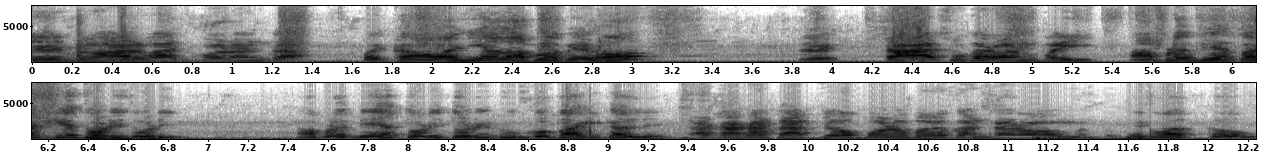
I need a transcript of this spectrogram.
એ તો હાલવા જ પડે ને તા ભાઈ ખાવાની હાલ આપણો બેનો. એ તા શું કરવાનું પછી? આપણે બે પાકીએ થોડી થોડી આપણે બે થોડી થોડી ડુંગો પાકી કરી લે. કાકા તાપ કેવો પડો બળો કંટાળો આવે મને એક વાત કહું?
